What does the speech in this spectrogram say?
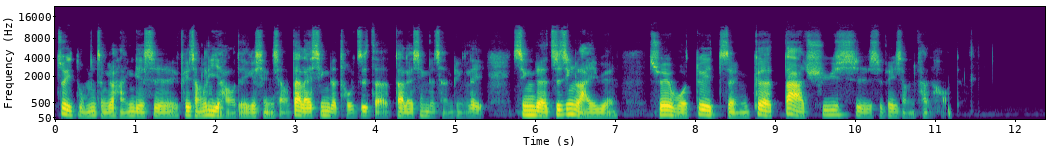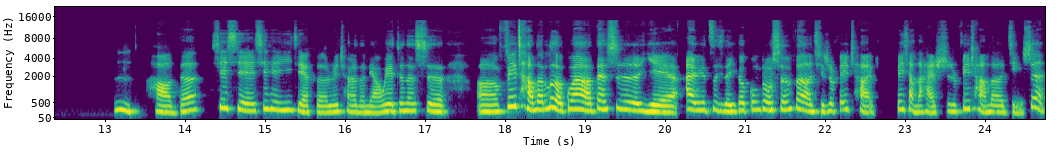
对我们整个行业是非常利好的一个现象，带来新的投资者，带来新的产品类、新的资金来源，所以我对整个大趋势是非常看好的。嗯，好的，谢谢谢谢一姐和 Richard 两位，真的是呃非常的乐观啊，但是也碍于自己的一个公众身份啊，其实非常分享的还是非常的谨慎。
